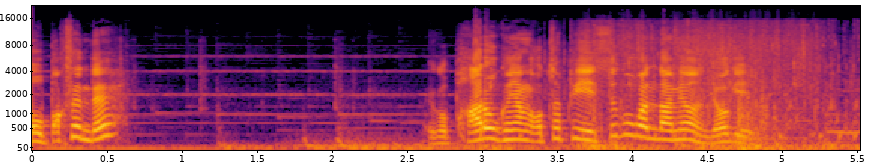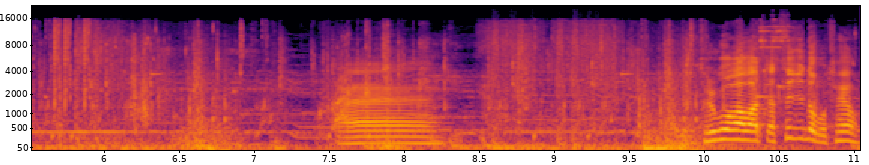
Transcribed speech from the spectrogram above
어우 빡센데? 이거 바로 그냥 어차피 쓰고 간다면 여기. 에. 들고 가봤자 쓰지도 못해요.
